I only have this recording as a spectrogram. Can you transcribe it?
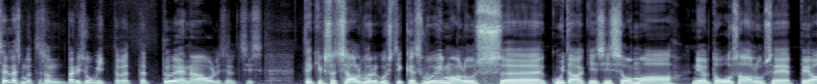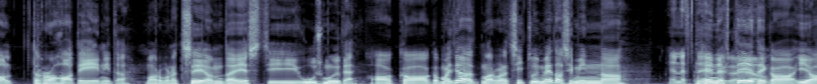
selles mõttes on päris huvitav, et, et tõenäoliselt siis tekib sotsiaalvõrgustikes võimalus äh, kuidagi siis oma nii-öelda osaluse pealt raha teenida. ma arvan, et see on täiesti uus mõõde, aga, aga ma ei tea, et ma arvan, et siit võime edasi minna NFT-dega ja,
